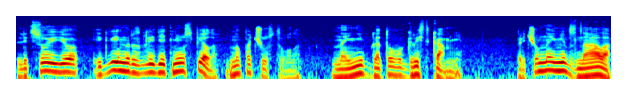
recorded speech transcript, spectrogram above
Лицо ее Игвейн разглядеть не успела, но почувствовала. Найниф готова грызть камни. Причем Найниф знала.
